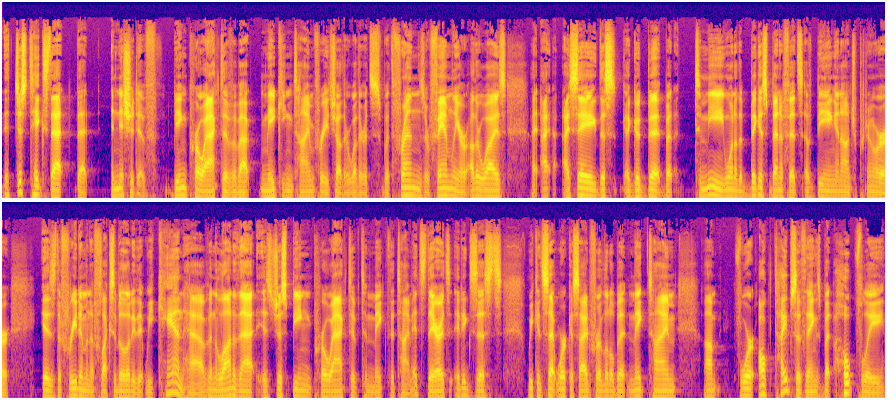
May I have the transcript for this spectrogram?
it just takes that that initiative being proactive about making time for each other, whether it's with friends or family or otherwise. I, I, I, say this a good bit, but to me, one of the biggest benefits of being an entrepreneur is the freedom and the flexibility that we can have. And a lot of that is just being proactive to make the time. It's there, it's, it exists. We can set work aside for a little bit, make time. Um, for all types of things, but hopefully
